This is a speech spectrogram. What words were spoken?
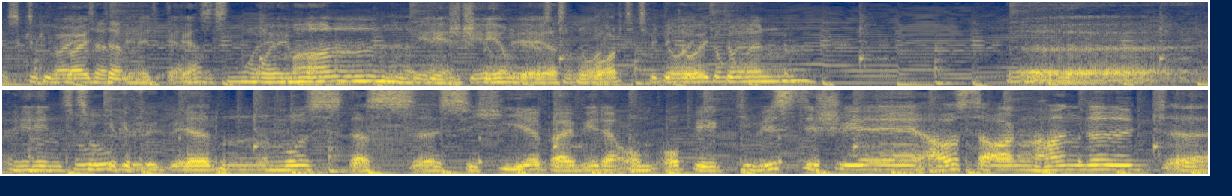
Es geht weiter mit Ernst Neumann, die Entstehung der ersten Wortbedeutungen. Äh, hinzugefügt werden muss, dass es sich hierbei wieder um objektivistische Aussagen handelt, äh,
